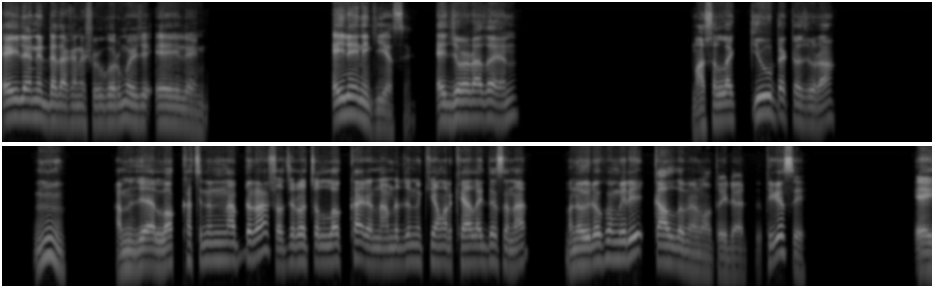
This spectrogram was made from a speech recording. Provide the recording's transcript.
এই লাইনেরটা দেখানো শুরু করব, এই যে এই লাইন। এই লাইনে কি আছে? এই জোড়াটা দেখেন মার্শাল্লাহ কিউট একটা জোড়া। হুম, আপনি যে লক খাচ্ছিলেন না আপনারা, সচরাচর লক খায় এটা নামটার জন্য কি আমার খেয়াল আইতেছে না? মানে ওই রকমেরই কালদমের মতো এটা আর ঠিক আছে? এই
